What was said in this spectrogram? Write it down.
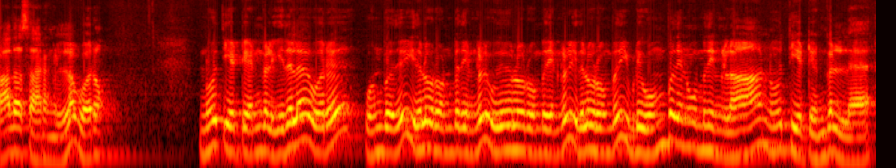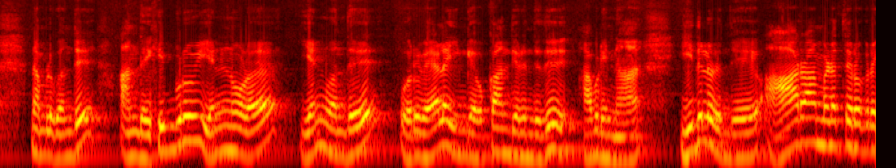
பாதசாரங்களில் வரும். நூற்றி எட்டு எண்கள் இதில் ஒரு ஒன்பது இதில் ஒரு ஒன்பது எண்கள் இதில் ஒரு ஒன்பது எண்கள் இதில் ஒரு ஒன்பது இப்படி ஒன்பது எண் ஒன்பது எண்களாக நூற்றி எட்டு எண்களில் நம்மளுக்கு வந்து அந்த ஹிப்ரு எண்ணோட எண் வந்து ஒரு வேளை இங்கே உட்காந்துருந்தது அப்படின்னா இதிலிருந்து ஆறாம் இடத்தில் இருக்கிற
